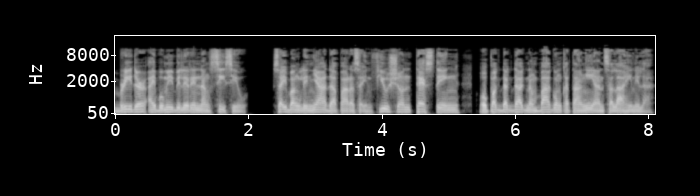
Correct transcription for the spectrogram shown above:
breeder ay bumibili rin ng sisiw sa ibang linyada para sa infusion, testing, o pagdagdag ng bagong katangian sa lahi nila.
